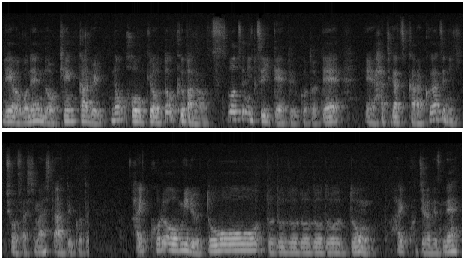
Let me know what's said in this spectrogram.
ー、令和5年度県下類の豊況と熊の出没についてということで、え8月から9月に調査しましたということで。はいこれを見るとドドドドドドドンはいこちらですね。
